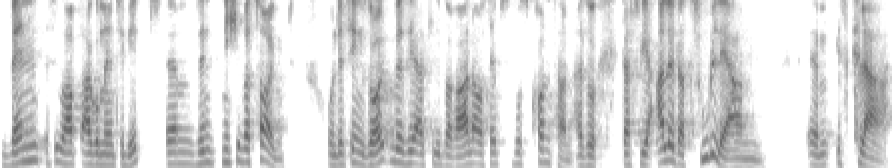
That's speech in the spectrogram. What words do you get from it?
wenn es überhaupt Argumente gibt, ähm, sind nicht überzeugend. Und deswegen sollten wir sie als Liberale auch selbstbewusst kontern. Also, dass wir alle dazulernen, ähm, ist klar.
